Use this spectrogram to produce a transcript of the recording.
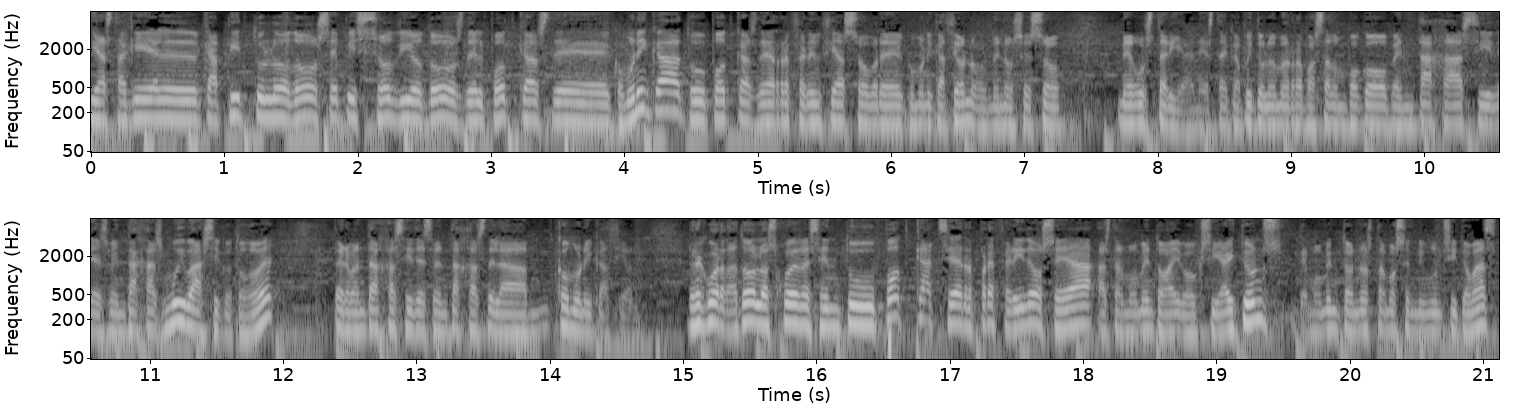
Y hasta aquí el capítulo 2, episodio 2 del podcast de Comunica, tu podcast de referencias sobre comunicación, o al menos eso me gustaría. En este capítulo hemos repasado un poco ventajas y desventajas, muy básico todo, ¿eh? Pero ventajas y desventajas de la comunicación. Recuerda, todos los jueves en tu podcatcher preferido, sea hasta el momento iBox y iTunes. De momento no estamos en ningún sitio más,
